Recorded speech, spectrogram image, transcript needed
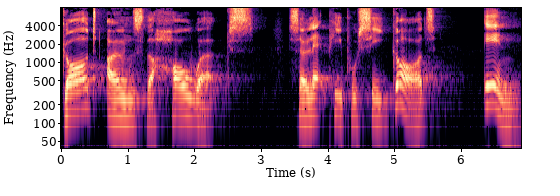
God owns the whole works. So let people see God in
